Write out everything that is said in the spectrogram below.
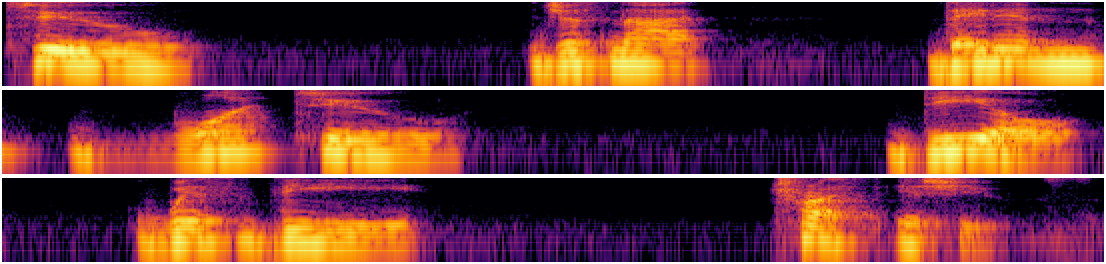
to just not they didn't want to deal with the trust issues.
